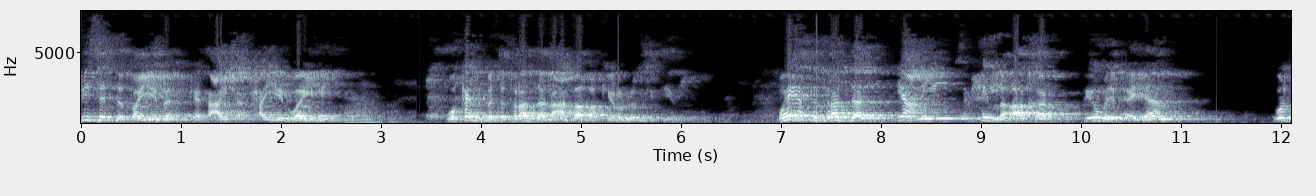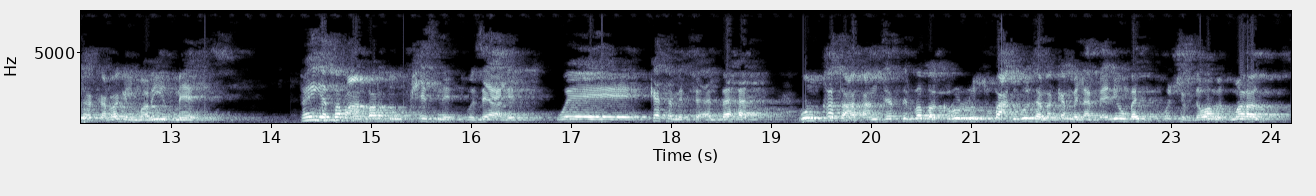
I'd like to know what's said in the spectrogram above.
في ست طيبة كانت عايشة في حي الوايلي وكانت بتتردد على بابا كيرلس كتير. وهي بتتردد يعني من حين لآخر في يوم من الأيام جوزها كان راجل مريض مات. فهي طبعا برضو حزنت وزعلت وكتمت في قلبها وانقطعت عن زيارة البابا كيرلس وبعد جوزها ما كمل 40 يوم بدأت تخش في دوامة مرض.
